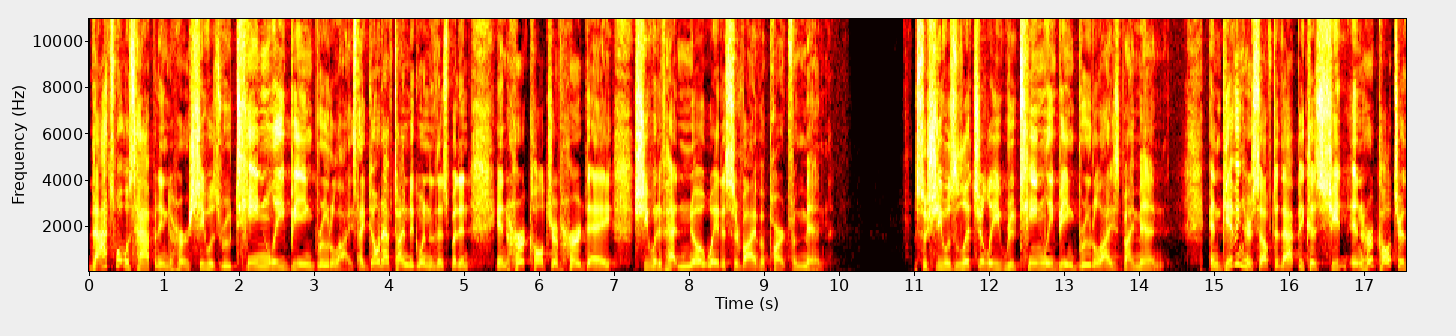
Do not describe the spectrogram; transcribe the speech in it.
That's what was happening to her. She was routinely being brutalized. I don't have time to go into this, but in, in her culture of her day, she would have had no way to survive apart from men. So she was literally routinely being brutalized by men and giving herself to that because she in her culture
